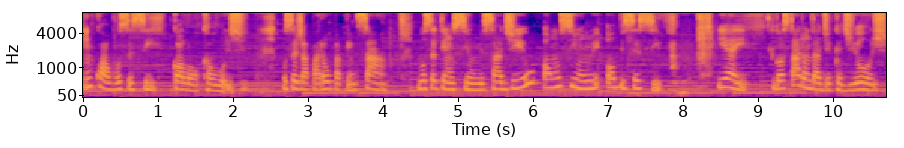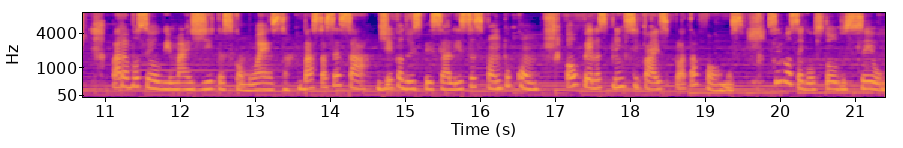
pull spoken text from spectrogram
Em qual você se coloca hoje? Você já parou para pensar? Você tem um ciúme sadio ou um ciúme obsessivo? E aí, Gostaram da dica de hoje? Para você ouvir mais dicas como esta, basta acessar dicadoespecialistas.com ou pelas principais plataformas. Se você gostou do seu,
